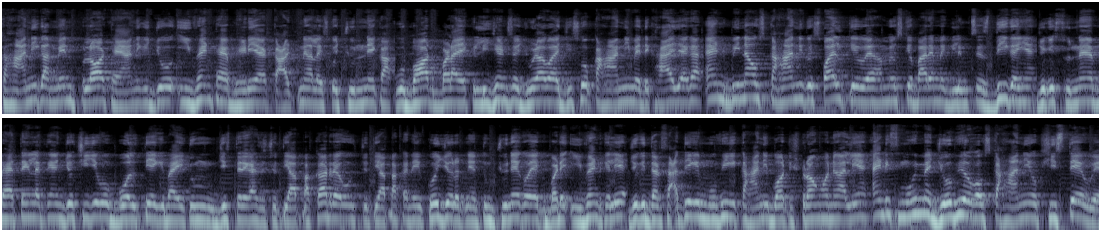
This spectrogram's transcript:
कहानी का मेन प्लॉट है, यानी कि जो इवेंट है भेड़िया काटने वाला, इसको चुनने का, वो बहुत बड़ा एक लीजेंड से जुड़ा हुआ है, जिसको कहानी में दिखाया जाएगा। एंड बिना उस कहानी को स्पॉइल किए हुए हमें उसके बारे में ग्लिम्सेस दी गई हैं, जो कि सुनने में बेहतरीन लगते हैं। जो चीज़ें वो बोलती है कि भाई, तुम जिस तरीके से चुतियापा कर रहे हो, चुतियापा करने की कोई ज़रूरत नहीं है, तुम चुने को एक बड़े इवेंट के लिए जो कि दर्शाती है कि मूवी की कहानी बहुत स्ट्रॉन्ग होने वाली है। एंड इस मूवी में जो भी होगा, उस कहानी को खींचते हुए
